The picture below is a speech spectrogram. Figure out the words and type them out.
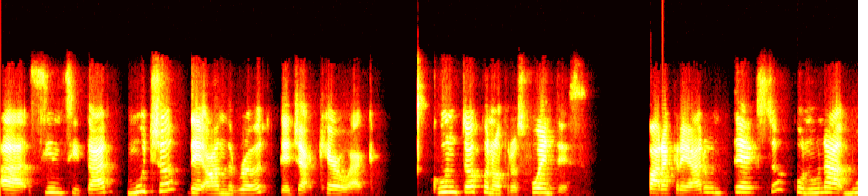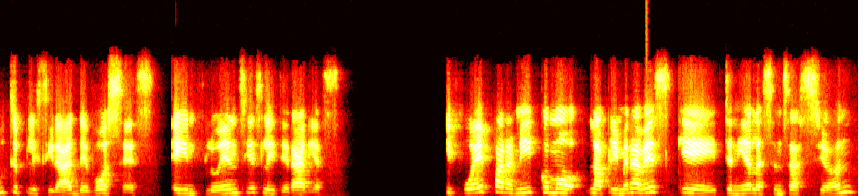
uh, sin citar mucho de On the Road de Jack Kerouac, junto con otras fuentes, para crear un texto con una multiplicidad de voces e influencias literarias y fue para mí como la primera vez que tenía la sensación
